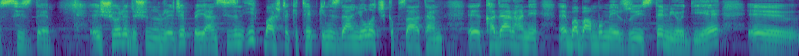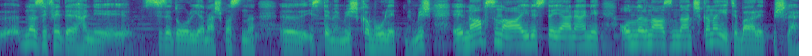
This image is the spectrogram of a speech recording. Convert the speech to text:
siz de. E, şöyle düşünün Recep Bey yani sizin ilk baştaki tepkinizden yola çıkıp zaten e, kader hani e, babam bu mevzuyu istemiyor diye e, Nazife de hani size doğru yanaşmasını e, istememiş, kabul etmemiş. E, ne yapsın ailesi de yani hani onların ağzından çıkana itibar etmişler.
